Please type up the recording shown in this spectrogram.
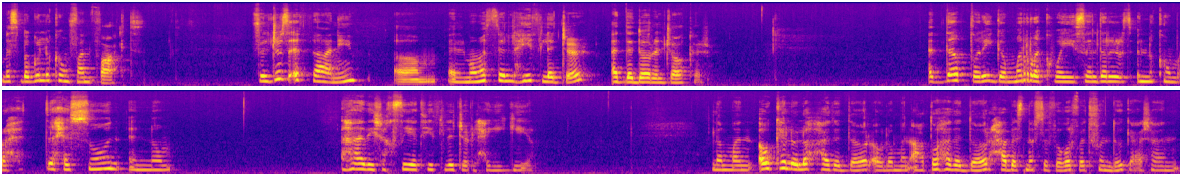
بس بقول لكم fun fact في الجزء الثاني الممثل هيث ليدجر أدى دور الجوكر. أداه بطريقة مرة كويسة لدرجة إنكم راح تحسون إنه هذه شخصية هيث ليدجر الحقيقية. لما أوكلوا له هذا الدور أو لما أعطوه هذا الدور حبس نفسه في غرفة فندق عشان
